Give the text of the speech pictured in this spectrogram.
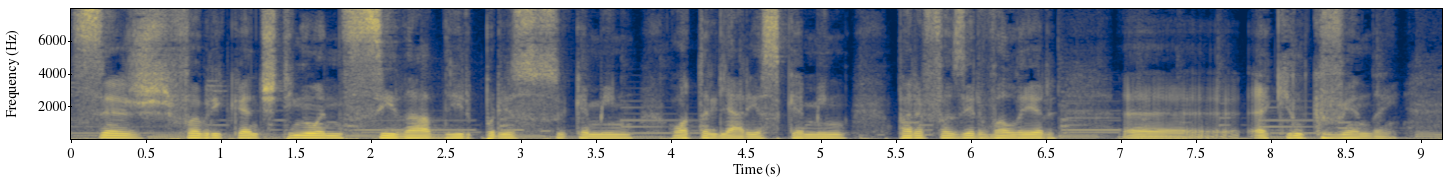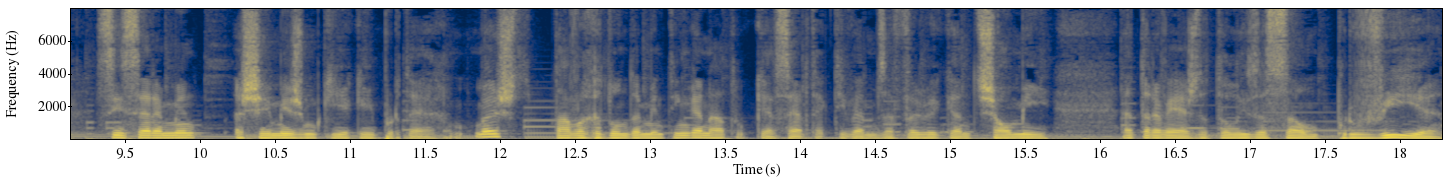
se as fabricantes tinham a necessidade de ir por esse caminho ou trilhar esse caminho para fazer valer uh, aquilo que vendem. Sinceramente, achei mesmo que ia cair por terra, mas estava redondamente enganado. O que é certo é que tivemos a fabricante Xiaomi através da atualização por via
